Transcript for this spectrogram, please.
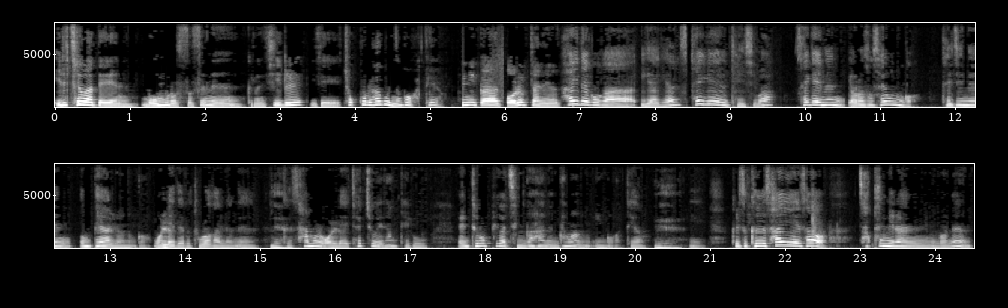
일체화된 몸으로서 쓰는 그런 시를 이제 촉구를 하고 있는 것 같아요. 그러니까 어렵잖아요. 하이데거가 이야기한 세계의 계시와 세계는 열어서 세우는 거. 대지는 은폐하려는 거, 원래대로 돌아가려는 네. 그 삶을 원래 최초의 상태로 엔트로피가 증가하는 상황인 것 같아요. 예. 예. 그래서 그 사이에서 작품이라는 거는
